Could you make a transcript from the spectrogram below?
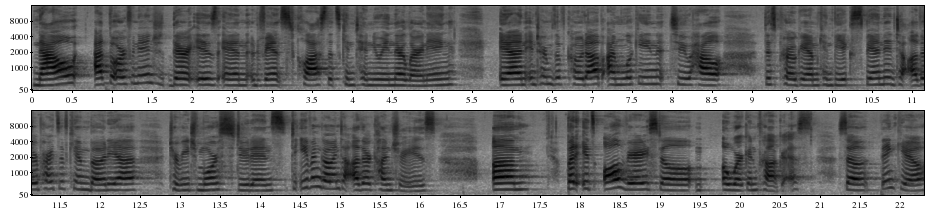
now at the orphanage, there is an advanced class that's continuing their learning. And in terms of KhodeUp, I'm looking to how this program can be expanded to other parts of Cambodia, to reach more students, to even go into other countries. Um, but it's all very still a work in progress. So thank you.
